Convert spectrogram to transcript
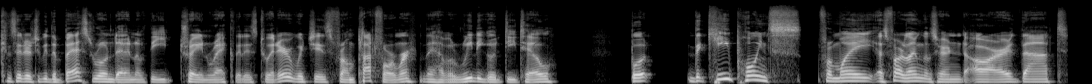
consider to be the best rundown of the train wreck that is Twitter, which is from Platformer. They have a really good detail. But the key points from my as far as I'm concerned are that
